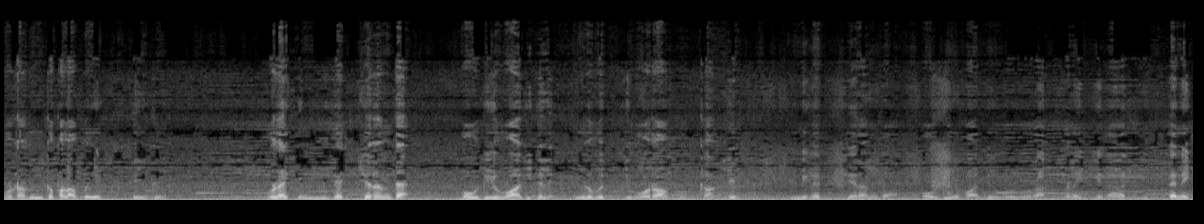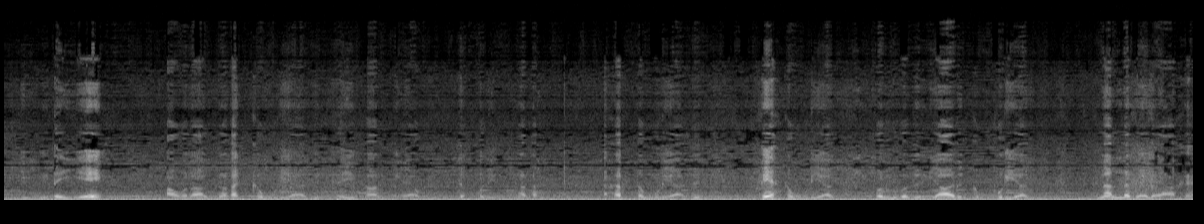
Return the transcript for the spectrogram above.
தொடர்ந்து பல முயற்சி செய்து உலகின் மிகச்சிறந்த பௌதிகவாதிகள் இருபத்தி ஓராம் நூற்றாண்டில் மிகச்சிறந்த பௌதிகவாதிகள் ஒருவராக விளங்கினார். இத்தனைக்கு இடையே அவரால் நடக்க முடியாது கை கால்களை அவர் இஷ்டப்படி நட நகர்த்த முடியாது பேச முடியாது சொல்வது யாருக்கும் புரியாது. நல்ல வேலையாக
